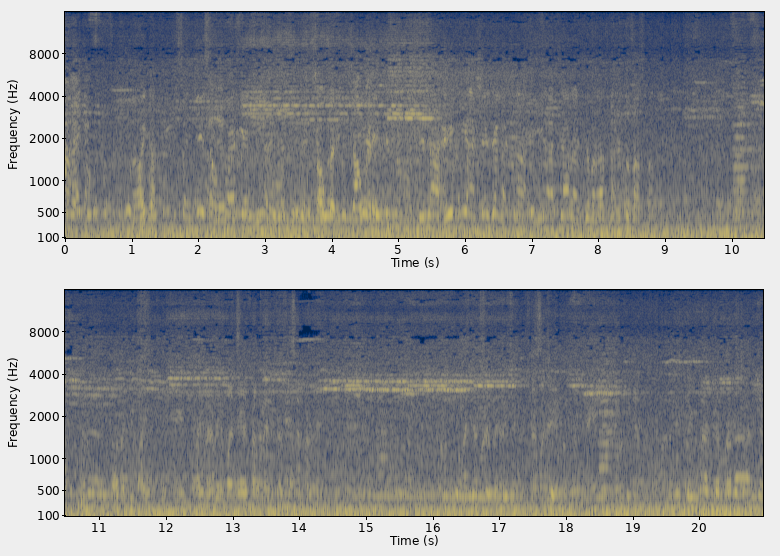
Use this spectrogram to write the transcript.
ऐका संजय सावकार यांनी सावकारी सावकार यांना म्हटलेलं आहे की अशा ज्या घटना आहे अशा राज्यभरात घडतच असतात दादाची पाहिलं नाही मान्य आहे परंतु अशा संवेदनशील विषयामध्ये कोणतंही करताना त्या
